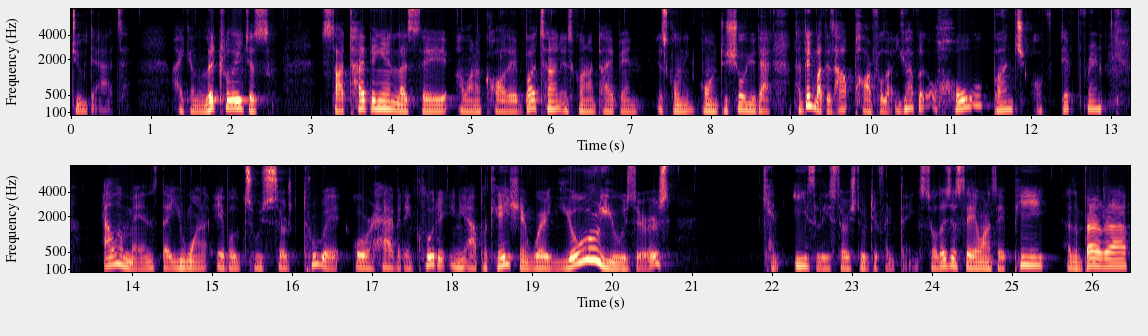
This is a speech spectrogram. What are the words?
do that? I can literally just start typing in, let's say I want to call it button, it's going to type in, it's going, going to show you that. Now think about this, how powerful that you have a whole bunch of different elements that you want to able to search through it or have it included in your application where your users can easily search through different things. So let's just say I want to say P as in paragraph,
